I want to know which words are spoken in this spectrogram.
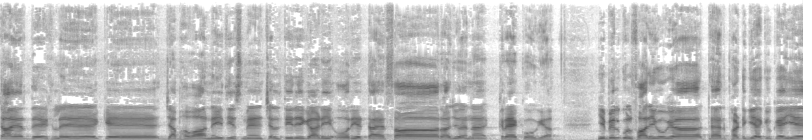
टायर देख ले कि जब हवा नहीं थी इसमें, चलती रही गाड़ी और ये टायर सारा जो है ना क्रैक हो गया। ये बिल्कुल फारिग हो गया, टायर फट गया क्योंकि ये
